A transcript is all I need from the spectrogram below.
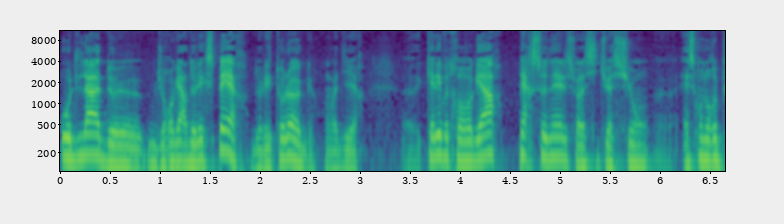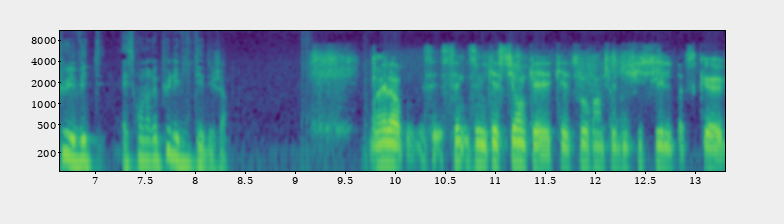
au-delà du regard de l'expert, de l'éthologue, on va dire, quel est votre regard personnel sur la situation? Est-ce qu'on aurait pu est-ce qu'on aurait pu l'éviter déjà? Alors, c'est une question qui est, toujours un peu difficile parce que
